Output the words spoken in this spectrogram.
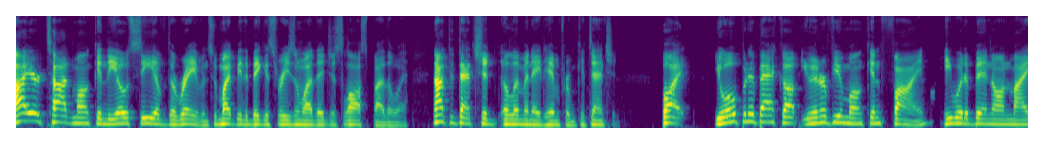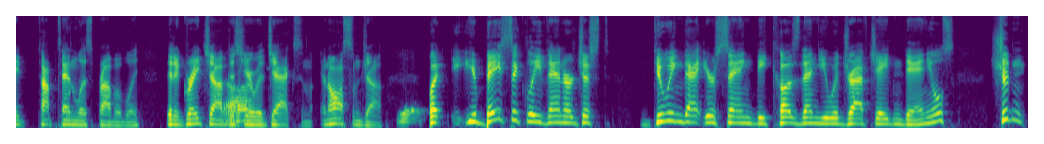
hire Todd Monken, the OC of the Ravens, who might be the biggest reason why they just lost. By the way, not that that should eliminate him from contention, but you open it back up. You interview Monken, fine. He would have been on my top ten list probably. Did a great job this Uh-huh. year with Jackson, an awesome job. Yeah. But you basically then are just doing that. You're saying because then you would draft Jayden Daniels. Shouldn't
